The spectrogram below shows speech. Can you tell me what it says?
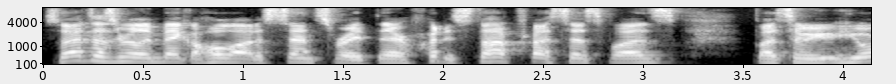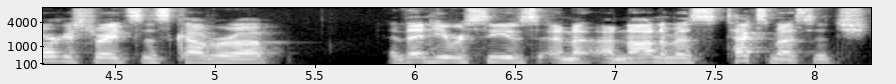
So that doesn't really make a whole lot of sense right there, what his thought process was. But so he, he orchestrates this cover up. And then he receives an anonymous text message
